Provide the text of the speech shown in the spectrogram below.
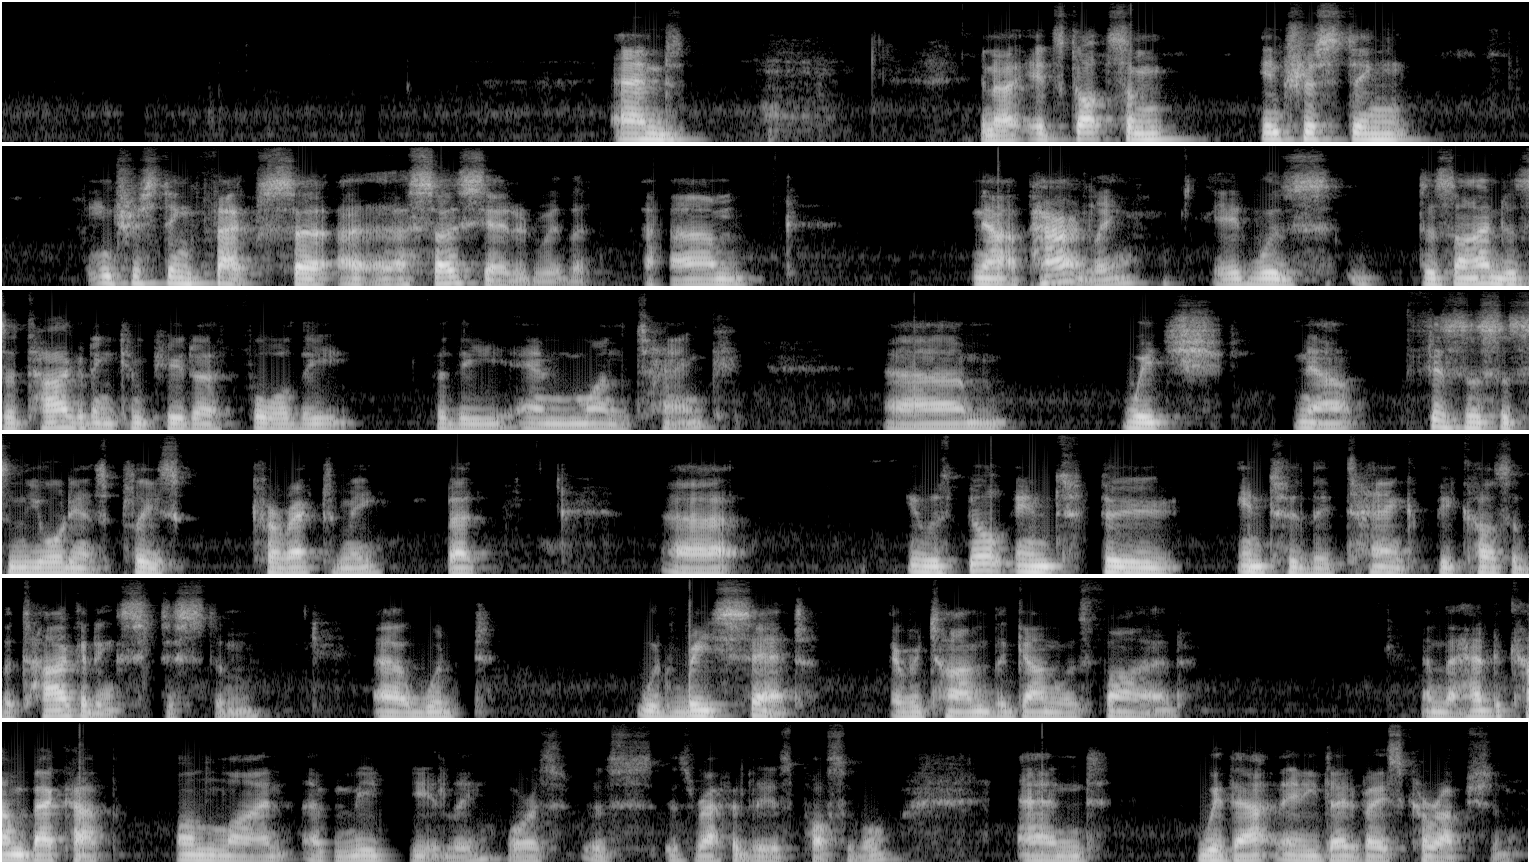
and you know it's got some interesting interesting facts uh, uh, associated with it. Um, now, apparently, it was designed as a targeting computer for the for the M1 tank, um, which now physicists in the audience, please correct me, but uh, it was built into into the tank because of the targeting system uh, would would reset every time the gun was fired. And they had to come back up online immediately or as, as, as rapidly as possible and without any database corruption.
